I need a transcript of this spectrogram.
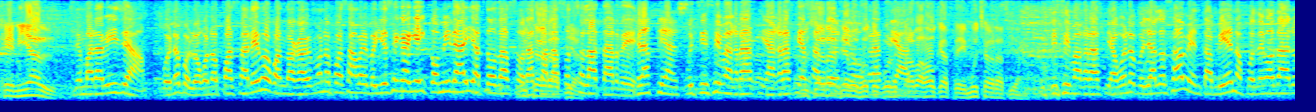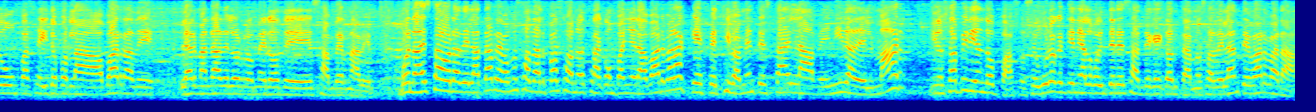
genial. De maravilla. Bueno, pues luego nos pasaremos, cuando acabemos nos pasamos. Pues yo sé que aquí hay comida ahí a todas horas, Muchas hasta las 8 gracias. de la tarde. Gracias. Muchísimas gracias, gracias Muchas gracias a Antonio. vosotros por el gracias. trabajo que hacéis. Muchas gracias. Muchísimas gracias. Bueno, pues ya lo saben también, nos podemos dar un paseíto por la barra de la Hermandad de los Romeros de San Bernabé. Bueno, a esta hora de la tarde vamos a dar paso a nuestra compañera Bárbara, que efectivamente está en la Avenida del Mar y nos está pidiendo paso. Seguro que tiene algo interesante que contarnos. Adelante, Bárbara.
